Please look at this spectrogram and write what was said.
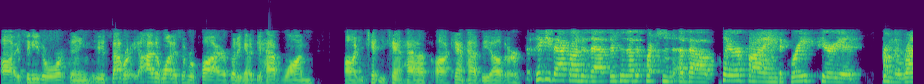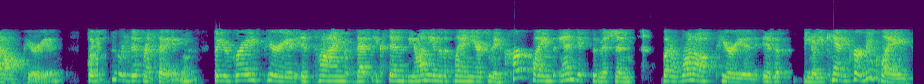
Uh, it's an either or thing. It's not either one isn't required, but again, if you have one, uh, you can't you can't have uh, can't have the other. To piggyback onto that, there's another question about clarifying the grace period from the runoff period. So right. two are different things. So your grace period is time that extends beyond the end of the plan year to incur claims and get submissions, but a runoff period is a, you know, you can't incur new claims,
